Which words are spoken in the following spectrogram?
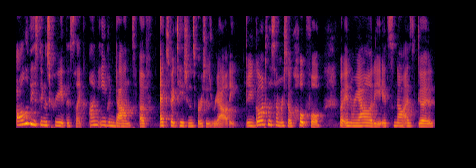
all of these things create this like uneven balance of expectations versus reality. You go into the summer so hopeful, but in reality it's not as good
